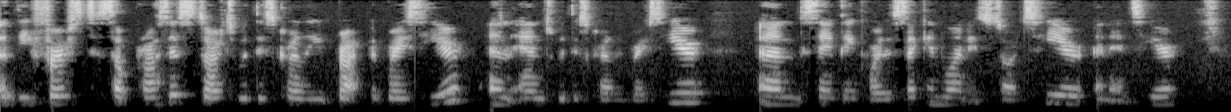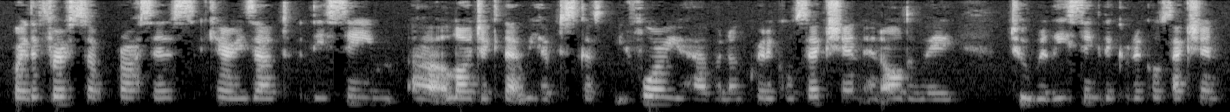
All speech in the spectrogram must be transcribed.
the first sub-process starts with this curly brace here and ends with this curly brace here. And the same thing for the second one, it starts here and ends here, where the first sub-process carries out the same uh, logic that we have discussed before. You have an uncritical section and all the way to releasing the critical section.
